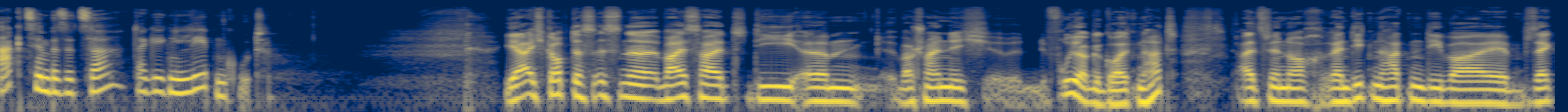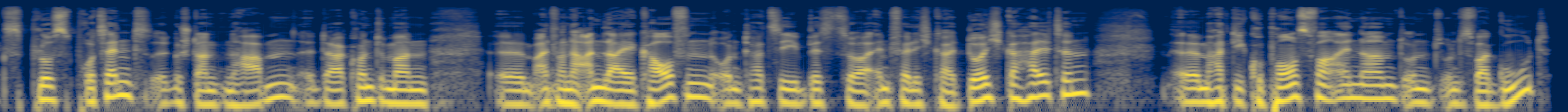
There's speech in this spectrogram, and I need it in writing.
Aktienbesitzer dagegen leben gut. Ja, ich glaube, das ist eine Weisheit, die ähm, wahrscheinlich äh, früher gegolten hat, als wir noch Renditen hatten, die bei sechs plus Prozent äh, gestanden haben. Da konnte man äh, einfach eine Anleihe kaufen und hat sie bis zur Endfälligkeit durchgehalten, ähm, hat die Coupons vereinnahmt und, und es war gut.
